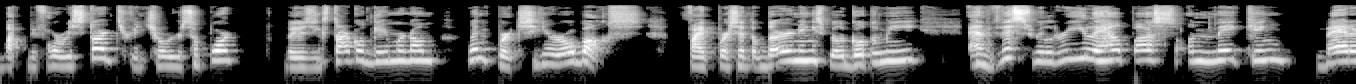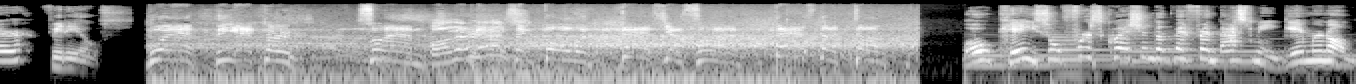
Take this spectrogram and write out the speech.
But before we start, you can show your support by using StarCode Gamer GamerNom when purchasing your Robux. 5% of the earnings will go to me, and this will really help us on making better videos. Where the echo slam. Oh, there it is. Forward. There's your slam. There's the dunk. Okay, so first question that my friend asked me, GamerNom,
